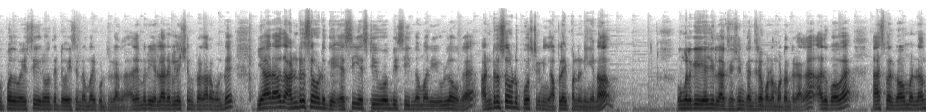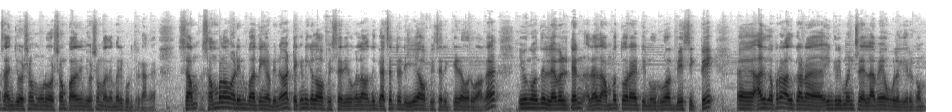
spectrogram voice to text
முப்பது வயசு இருபத்தெட்டு வயசுன்ற மாதிரி கொடுத்துருக்காங்க. அதே மாதிரி எல்லா ரெகுலேஷன் பிரகாரம் உண்டு. யாராவது அண்டர்சர்வ்டுக்கு எஸ்சி எஸ்டி ஓபிசி இந்த மாதிரி உள்ளவங்க அண்டர்சர்வ்டு போஸ்ட்டுக்கு நீங்கள் அப்ளை பண்ணுனீங்கன்னா உங்களுக்கு ஏஜ் ரிலாக்ஸேஷன் கன்சிடர் பண்ண மாட்டோன்ருக்காங்க. அது போக ஆஸ் பர் கவர்மெண்ட் நாம்ஸ் அஞ்சு வருஷம் மூணு வருஷம் பதினஞ்சு வருஷம் அந்த மாதிரி கொடுத்துருக்காங்க. சம் சம்பளம் அப்படின்னு பார்த்தீங்க அப்படின்னா டெக்னிக்கல் ஆஃபீஸர் இவங்கெல்லாம் வந்து கசட்டட் ஏ ஆஃபீஸர் கீழே வருவாங்க. இவங்க வந்து லெவல் டென் அதாவது ஐம்பத்தோராயிரத்தி நூறுரூவா பேசிக் பே அதுக்கப்புறம் அதுக்கான இன்க்ரிமெண்ட்ஸ் எல்லாமே உங்களுக்கு இருக்கும்.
